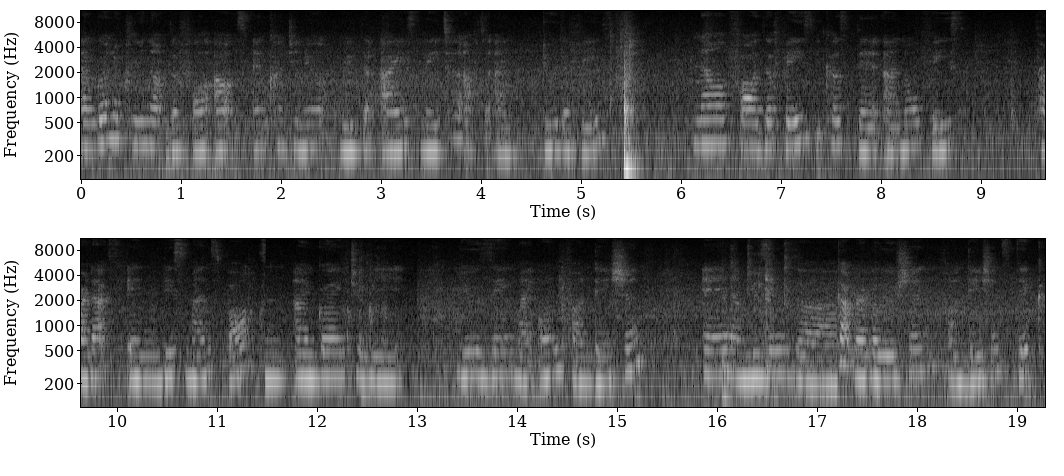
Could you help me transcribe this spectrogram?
I'm going to clean up the fallouts and continue with the eyes later after I do the face. Now for the face because there are no face products in this month's box I'm going to be using my own foundation and I'm using the Makeup Revolution foundation stick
